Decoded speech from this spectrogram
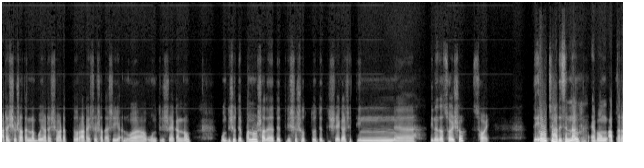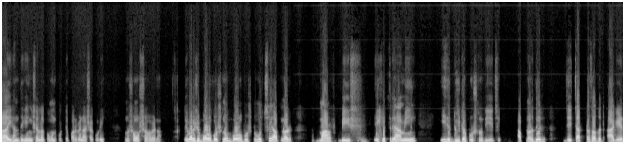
২৫২৭, ২৫৩৫, ২৮৯৭, ২৮৭৮, ২৮৮৭, আ ২৯৫১, ২৯৫৩, সা ৩৩৭০, ৩৩৮১, ৩ অ্যা ৩৬০৬। তো এই হচ্ছে হাদিসের নাম এবং আপনারা এখান থেকে ইনশাআল্লাহ কমন করতে পারবেন আশা করি। কোন সমস্যা হবে না। তো এবার আসি বড় প্রশ্ন। বড় প্রশ্ন হচ্ছে আপনার মার্ক ২০ এক্ষেত্রে আমি এই যে ২ টা প্রশ্ন দিয়েছি। আপনাদের যে ৪ টা সাবজেক্ট আগের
